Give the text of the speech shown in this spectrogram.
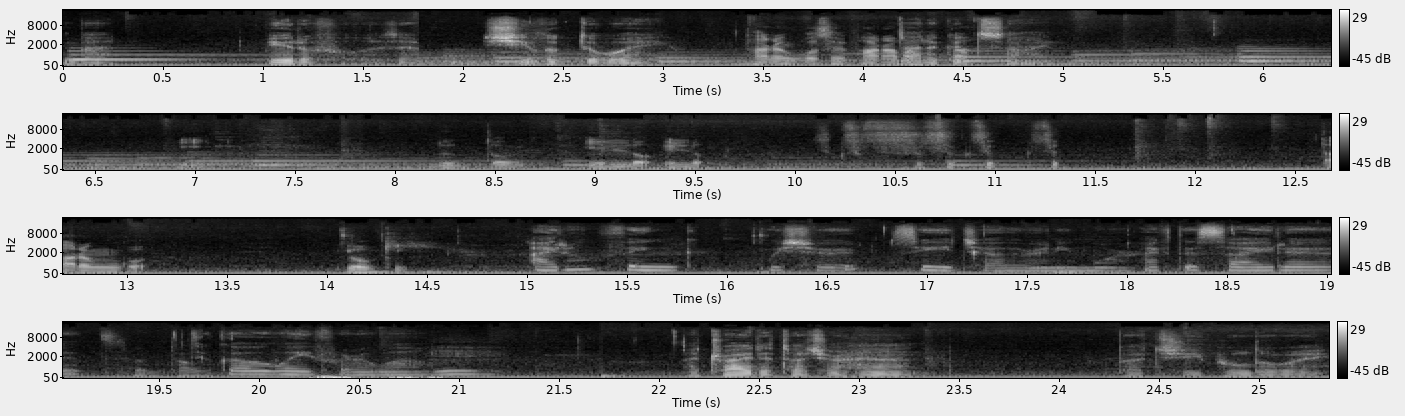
but beautiful as ever. She looked away. 다른 곳을 Not a 바라봤다 good sign. 이 눈동 일로 일로 슥슥슥슥슥 다른 곳 여기 I don't think we should see each other anymore. I've decided to 산타고 go away for a while. I tried to touch her hand, but she pulled away.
